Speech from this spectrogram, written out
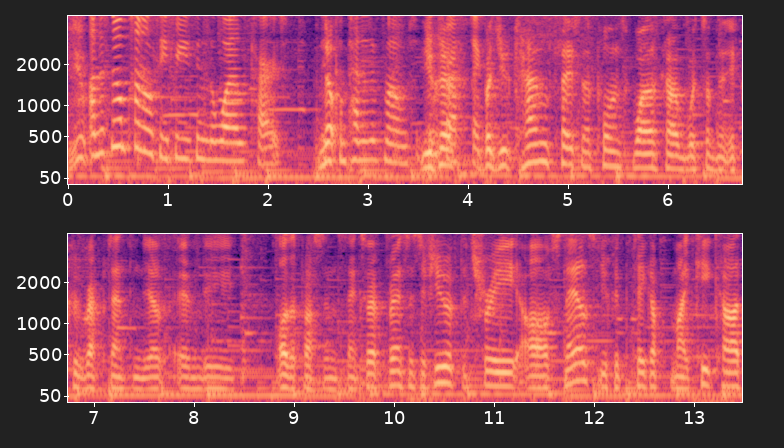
you, And there's no penalty for using the wild card in No. competitive mode. you Interesting. can, but you can place an opponent's wild card with something it could represent in the oth- in the other person's thing. So, if, for instance, if you have the tree of snails, you could take up my key card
